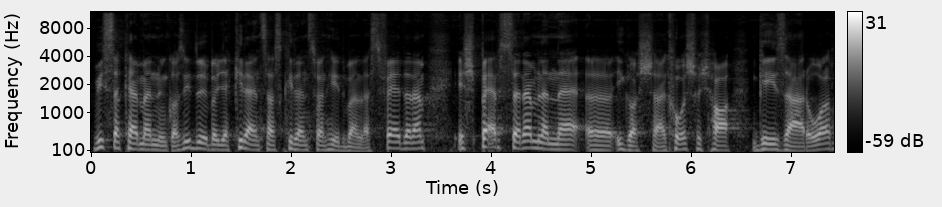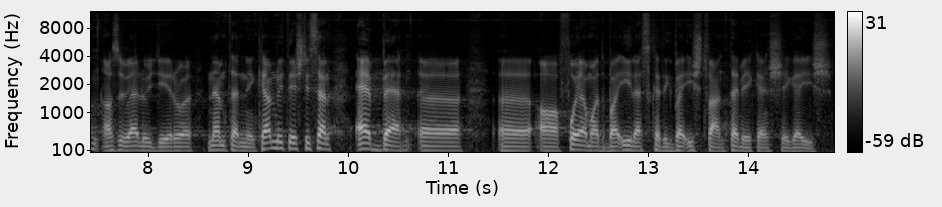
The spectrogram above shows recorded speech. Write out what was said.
vissza kell mennünk az időbe, ugye 997-ben lesz fejedelem, és persze nem lenne uh, igazságos, hogyha Gézáról, az ő elődjéről nem tennénk említést, hiszen ebbe uh, uh, a folyamatba illeszkedik be István tevékenysége is.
